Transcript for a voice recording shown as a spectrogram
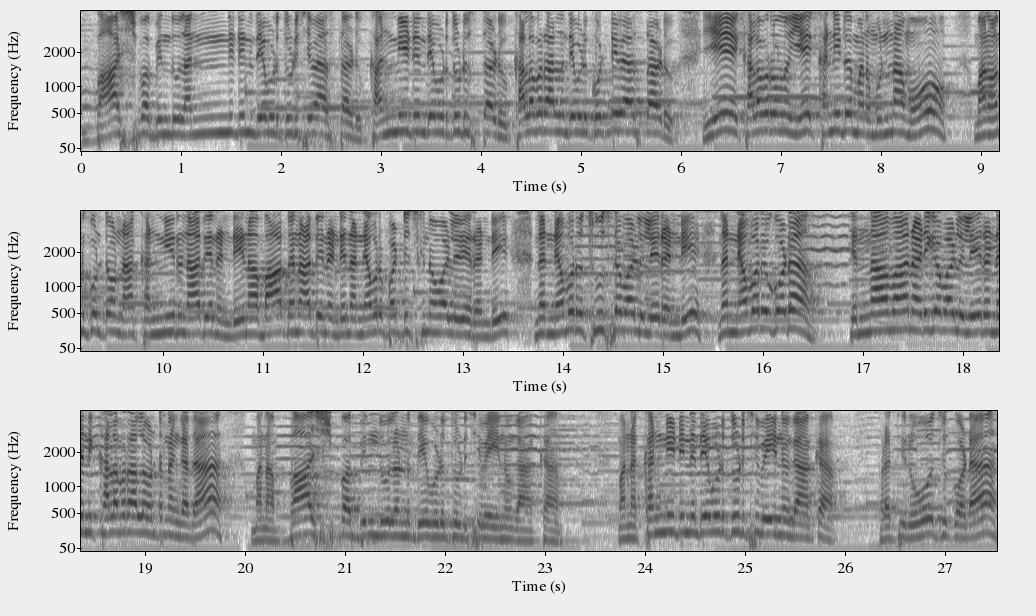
బాష్ప బిందువులన్నిటిని దేవుడు తుడిచివేస్తాడు కన్నీటిని దేవుడు తుడుస్తాడు కలవరాలను దేవుడు కొట్టివేస్తాడు. ఏ కలవరంలో ఏ కన్నీటిలో మనం ఉన్నామో మనం అనుకుంటాం నా కన్నీరు నాదేనండి నా బాధ నాదేనండి నన్ను ఎవరు పట్టించుకునే వాళ్ళు లేరండి నన్ను ఎవరు చూసేవాళ్ళు లేరండి నన్ను ఎవరు కూడా తిన్నావా అని అడిగేవాళ్ళు లేరండి అని కలవరాల్లో ఉంటున్నాం కదా. మన బాష్ప బిందువులను దేవుడు తుడిచివేయునుగాక మన కన్నీటిని దేవుడు తుడిచివేయునుగాక ప్రతిరోజు కూడా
